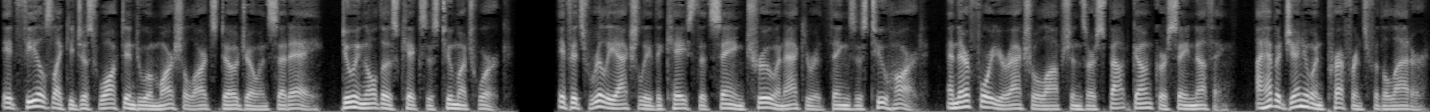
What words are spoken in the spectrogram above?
It feels like you just walked into a martial arts dojo and said, hey, doing all those kicks is too much work. If it's really actually the case that saying true and accurate things is too hard, and therefore your actual options are spout gunk or say nothing, I have a genuine preference for the latter,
